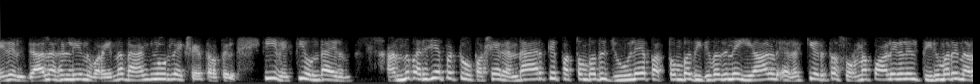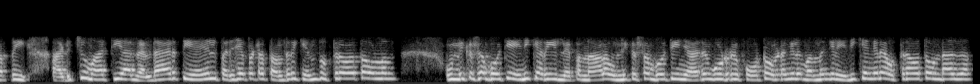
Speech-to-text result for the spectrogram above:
ഏഴിൽ ജാലഹള്ളി എന്ന് പറയുന്ന ബാംഗ്ലൂരിലെ ക്ഷേത്രത്തിൽ ഈ വ്യക്തി ഉണ്ടായിരുന്നു. അന്ന് പരിചയപ്പെട്ടു. പക്ഷേ രണ്ടായിരത്തി പത്തൊമ്പത് ജൂലൈ പത്തൊമ്പത് ഇരുപതിന് ഇയാൾ ഇറക്കിയെടുത്ത സ്വർണപ്പാളികളിൽ തിരുമറി നടത്തി അടിച്ചു മാറ്റിയാൽ രണ്ടായിരത്തി ഏഴിൽ പരിചയപ്പെട്ട തന്ത്രിക്ക് എന്ത് ഉത്തരവാദിത്തം ഉള്ളത്? ഉണ്ണികൃഷ്ണൻ പോറ്റി എനിക്കറിയില്ല. ഇപ്പൊ നാളെ ഉണ്ണികൃഷ്ണൻ പോറ്റി ഞാനും കൂടെ ഒരു ഫോട്ടോ എവിടെങ്കിലും വന്നെങ്കിൽ എനിക്ക് എങ്ങനെ ഉത്തരവാദിത്തം ഉണ്ടാകുക?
